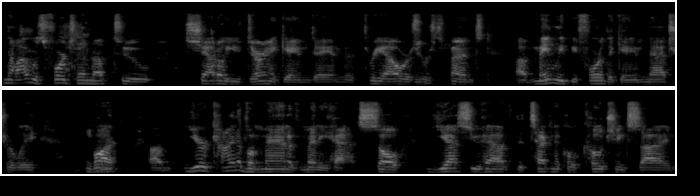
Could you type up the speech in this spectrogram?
now i was fortunate enough to shadow you during a game day and the three hours mm-hmm. were spent uh, mainly before the game, naturally. Mm-hmm. But um, you're kind of a man of many hats. So, yes, you have the technical coaching side,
